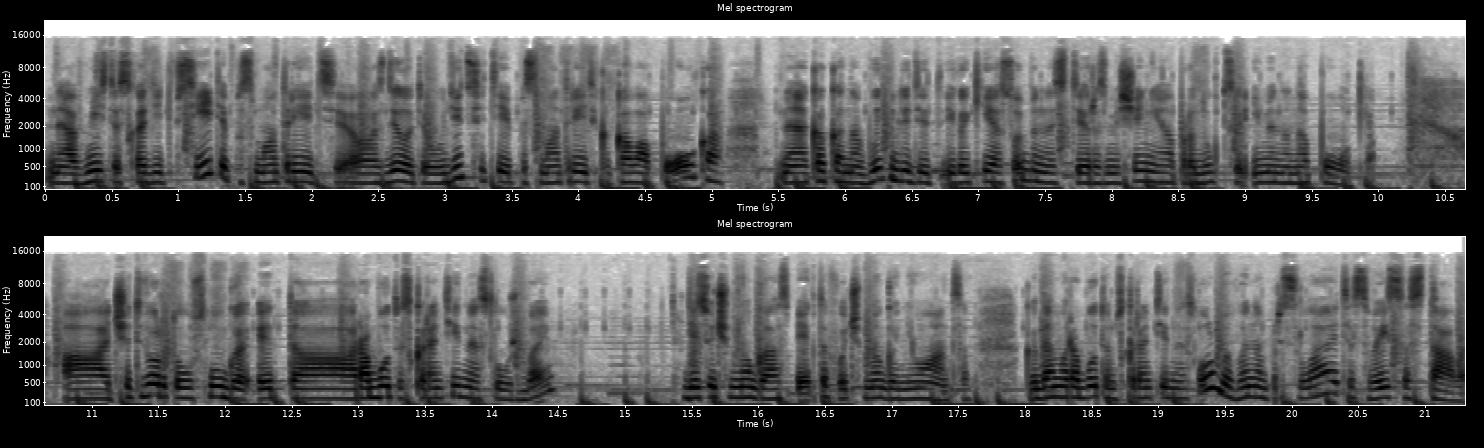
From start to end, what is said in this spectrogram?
э, вместе сходить в сети, посмотреть, э, сделать аудит сетей, посмотреть, какова полка, э, как она выглядит и какие особенности размещения продукции именно на полке. А четвертая услуга – это работа с карантинной службой. Здесь очень много аспектов, очень много нюансов. Когда мы работаем с карантинной службой, вы нам присылаете свои составы.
